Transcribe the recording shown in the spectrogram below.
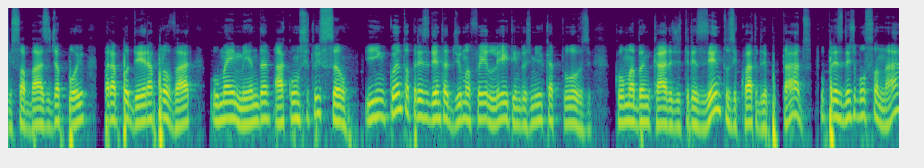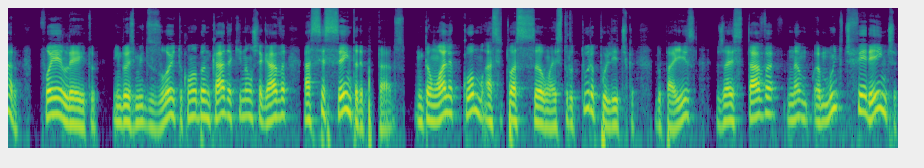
em sua base de apoio para poder aprovar uma emenda à Constituição. E enquanto a presidenta Dilma foi eleita em 2014 com uma bancada de 304 deputados, o presidente Bolsonaro foi eleito em 2018 com uma bancada que não chegava a 60 deputados. Então, olha como a situação, a estrutura política do país já estava né, muito diferente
